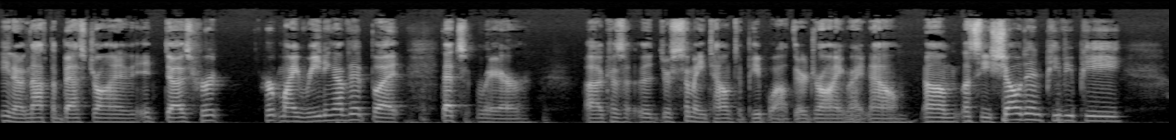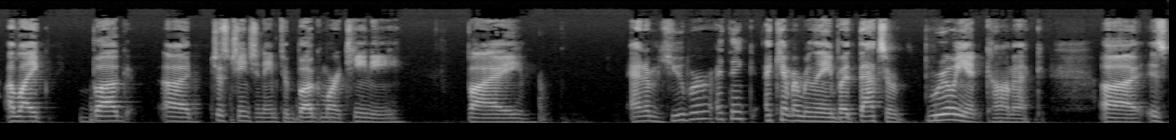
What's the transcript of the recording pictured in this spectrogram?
you know not the best drawing. It does hurt hurt my reading of it, but that's rare because uh, there's so many talented people out there drawing right now. Um, let's see, Sheldon PvP. I like Bug. Uh, just changed the name to Bug Martini by Adam Huber, I think. I can't remember the name, but that's a brilliant comic. Uh, is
